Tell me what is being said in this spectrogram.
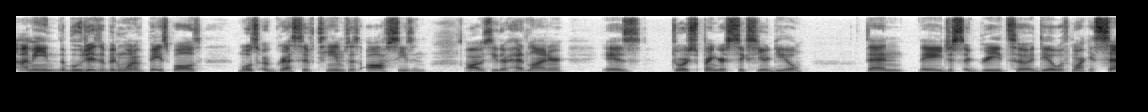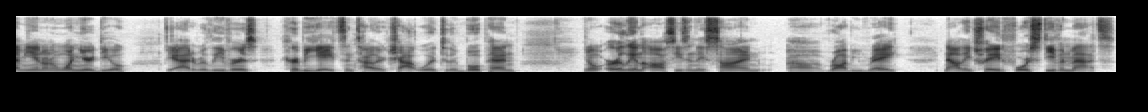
I mean, the Blue Jays have been one of baseball's most aggressive teams this offseason. Obviously, their headliner is George Springer's six year deal. Then they just agreed to a deal with Marcus Semien on a one year deal. They added relievers Kirby Yates and Tyler Chatwood to their bullpen. You know, early in the offseason, they signed uh, Robbie Ray. Now they trade for Steven Matz.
